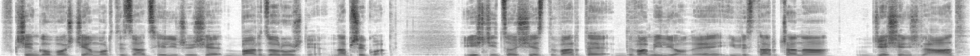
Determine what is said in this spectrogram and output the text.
W księgowości amortyzację liczy się bardzo różnie. Na przykład, jeśli coś jest warte 2 miliony i wystarcza na 10 lat,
